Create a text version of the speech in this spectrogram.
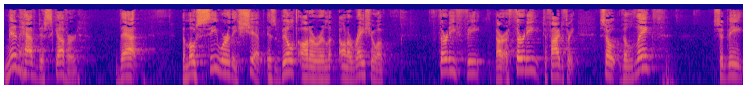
Men have discovered that the most seaworthy ship is built on a, on a ratio of 30 feet, or 30 to 5 to 3. So the length should be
